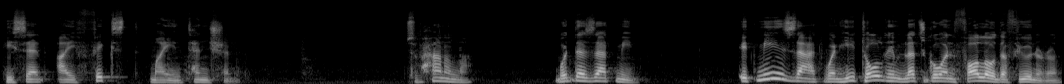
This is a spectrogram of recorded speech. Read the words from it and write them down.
He said, I fixed my intention. Subhanallah. What does that mean? It means that when he told him, Let's go and follow the funeral,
